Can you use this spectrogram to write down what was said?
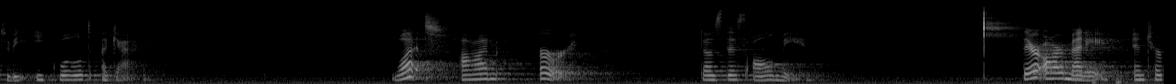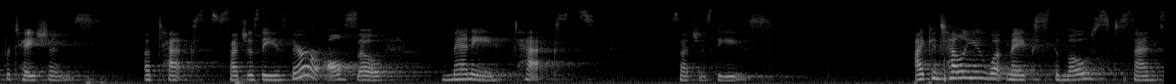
to be equaled again. What on earth does this all mean? There are many interpretations of texts such as these. There are also many texts such as these. I can tell you what makes the most sense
